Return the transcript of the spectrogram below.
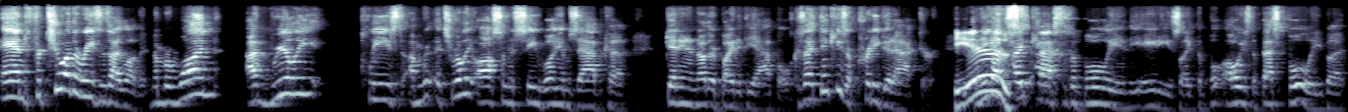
and for two other reasons i love it number one i'm really pleased i'm it's really awesome to see william zabka getting another bite at the apple because i think he's a pretty good actor He And he got typecast as a bully in the 80s like the always the best bully but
